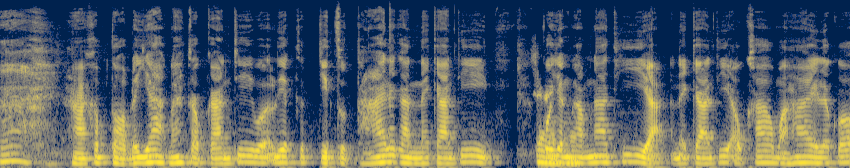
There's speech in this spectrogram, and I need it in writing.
อ่าหาคำตอบได้ยากนะ กับการที่ว่าเรียกจิตสุดท้ายแล้วกันในการที่ใช่ ก็ยังครัทำบหน้าที่อะในการที่เอาข้าวมาให้ แล้วก็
